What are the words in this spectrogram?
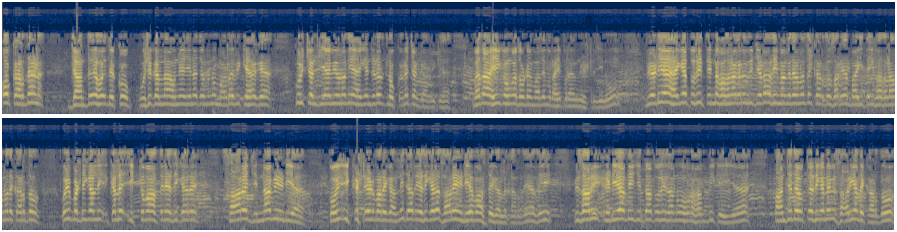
ਉਹ ਕਰ ਦੇਣ। ਜਾਂਦੇ ਹੋਏ ਦੇਖੋ ਕੁਝ ਗੱਲਾਂ ਹੁੰਦੀਆਂ ਜਿਨ੍ਹਾਂ 'ਚ ਉਹਨਾਂ ਨੂੰ ਮਾੜਾ ਵੀ ਕਿਹਾ ਗਿਆ ਕੁਝ ਚੰਗੀਆਂ ਵੀ ਉਹਨਾਂ ਦੀਆਂ ਹੈਗੀਆਂ, ਜਿਹੜਾ ਲੋਕਾਂ ਨੇ ਚੰਗਾ ਵੀ ਕਿਹਾ। ਮੈਂ ਤਾਂ ਇਹੀ ਕਹੂੰਗਾ ਤੁਹਾਡੇ ਮਾਧਿਅਮ ਰਾਹੀਂ ਪ੍ਰਾਈਮ ਮਿਨਿਸਟਰ ਜੀ ਨੂੰ, ਵੀ ਜਿਹੜੀਆਂ ਹੈਗੀਆਂ ਤੁਸੀਂ ਤਿੰਨ ਫਸਲਾਂ ਕਰੋ ਤੁਸੀਂ ਜਿਹੜਾ ਅਸੀਂ ਮੰਗਦੇ ਉਹਨਾਂ ਤੇ ਕਰ ਦਿਓ, ਸਾਰੀਆਂ 22 23 ਫਸਲਾਂ ਉਹਨਾਂ ਤੇ ਕਰ ਦਿਓ। ਕੋਈ ਵੱਡੀ ਗੱਲ ਨਹੀਂ, ਇਕੱਲੇ ਇੱਕ ਵਾਸਤੇ ਨਹੀਂ ਅਸੀਂ ਕਹਿ ਰਹੇ। ਸਾਰੇ ਜਿੰਨਾ ਵੀ ਇੰਡੀਆ ਕੋਈ ਇੱਕ ਸਟੇਟ ਬਾਰੇ ਗੱਲ ਨਹੀਂ ਚੱਲ ਰਹੀ। ਅਸੀਂ ਕਹਿੰਦੇ ਸਾਰੇ ਇੰਡੀਆ ਵਾਸਤੇ ਗੱਲ ਕਰਦੇ ਹਾਂ ਅਸੀਂ। ਵੀ ਸਾਰੀ ਇੰਡੀਆ ਦੀ ਜਿੱਦਾਂ ਤੁਸੀਂ ਸਾਨੂੰ ਹੁਣ ਹਮ ਵੀ ਕਹੀ ਹੈ, ਪੰਜ ਦੇ ਉੱਤੇ ਅਸੀਂ ਕਹਿੰਦੇ ਵੀ ਸਾਰੀਆਂ ਦੇ ਕਰ ਦਿਓ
